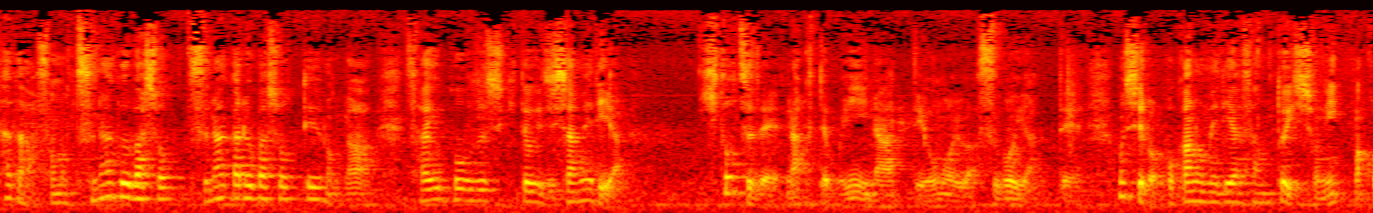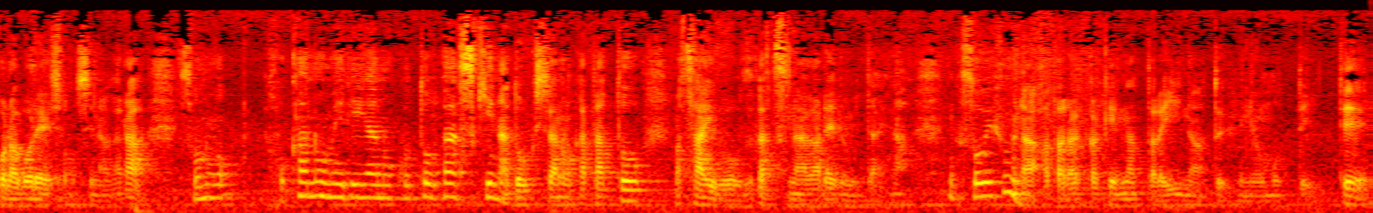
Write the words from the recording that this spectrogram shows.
ただそのつなぐ場所つながる場所っていうのがサイボーズ式という自社メディア一つでなくてもいいなっていう思いはすごいあってむしろ他のメディアさんと一緒に、コラボレーションしながらその他のメディアのことが好きな読者の方と、まあ、サイボーズがつながれるみたいなそういうふうな働きかけになったらいいなというふうに思っていて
